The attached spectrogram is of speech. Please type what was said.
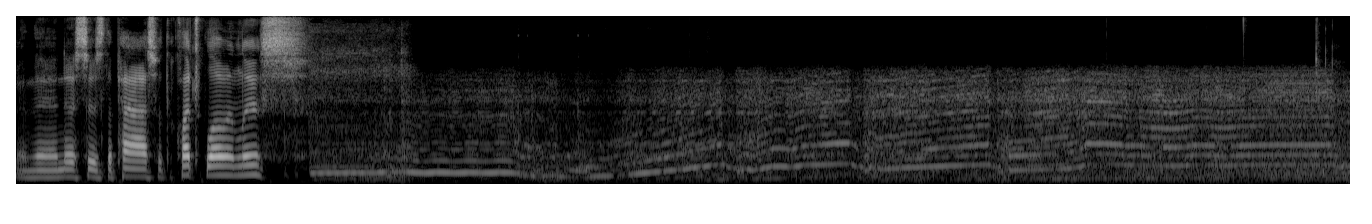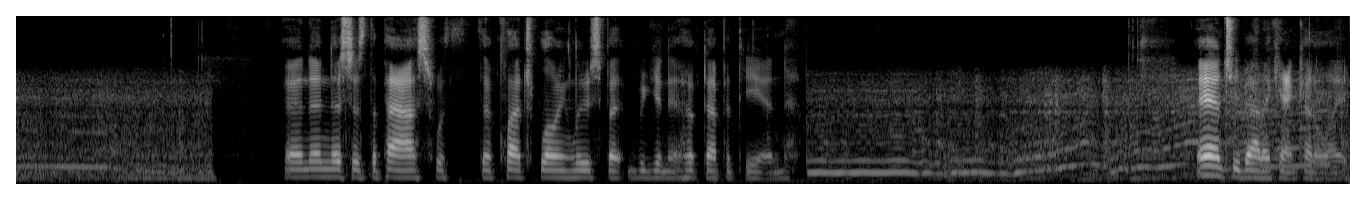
And then this is the pass with the clutch blowing loose. And then this is the pass with the clutch blowing loose, but we getting it hooked up at the end. And too bad I can't cut a light.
